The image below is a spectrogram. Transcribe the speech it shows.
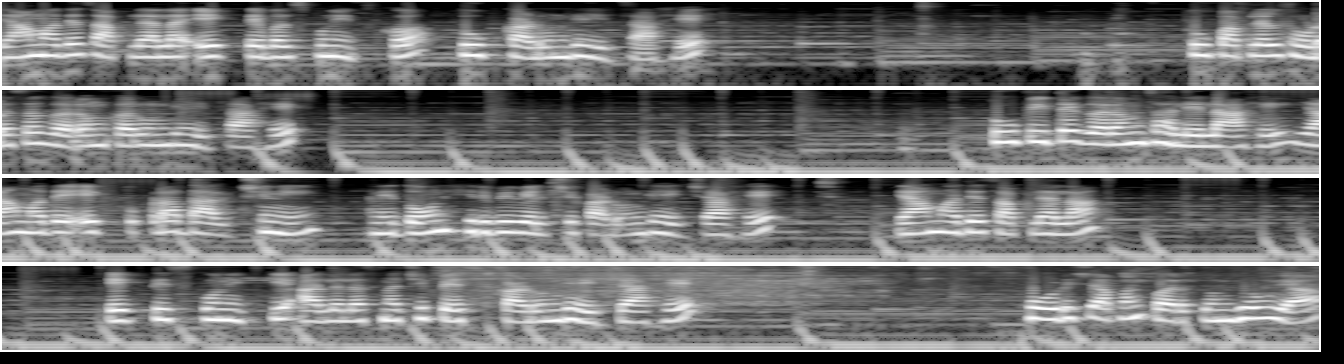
यामध्येच आपल्याला एक टेबलस्पून इतकं तूप काढून घ्यायचं आहे. तूप आपल्याला थोडंसं गरम करून घ्यायचं आहे. तूप इथे गरम झालेलं आहे. यामध्ये एक तुकडा दालचिनी आणि दोन हिरवी वेलची काढून घ्यायची आहे. यामध्येच आपल्याला एक टीस्पून इतकी आलं लसणाची पेस्ट काढून घ्यायची आहे. थोडीशी आपण परतून घेऊया.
